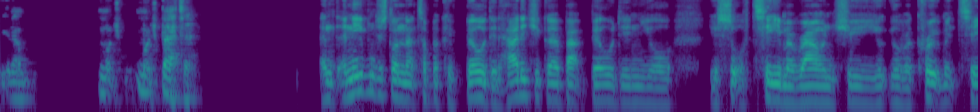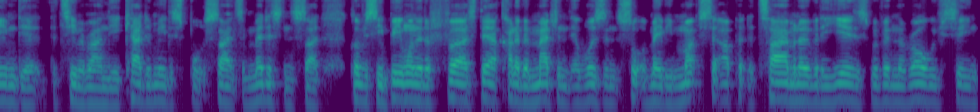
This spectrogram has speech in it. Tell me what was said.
you know much much better and and even just on that topic of building how did you go about building your your sort of team around you your, your recruitment team the the team around the academy the sports science and medicine side? Because obviously being one of the first there i kind of imagined there wasn't sort of maybe much set up at the time. And over the years within the role we've seen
